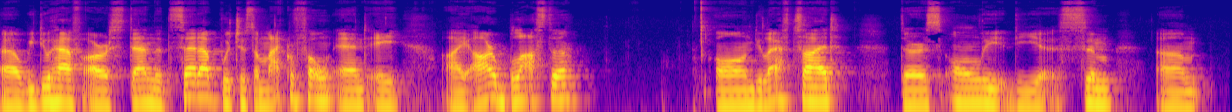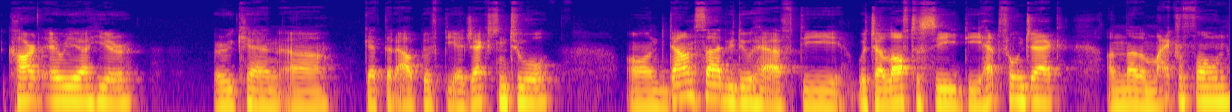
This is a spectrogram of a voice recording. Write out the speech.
uh, we do have our standard setup, which is a microphone and a IR blaster. On the left side, there's only the SIM um, card area here, where you can uh, get that out with the ejection tool. On the downside, we do have the, which I love to see, the headphone jack, another microphone,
